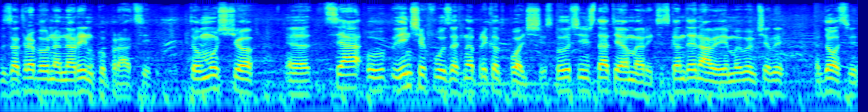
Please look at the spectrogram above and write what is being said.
затребувана на ринку праці. Тому що е, ця в інших вузах, наприклад, Польщі, Сполучені Штати Америки, Скандинавії, ми вивчили досвід.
